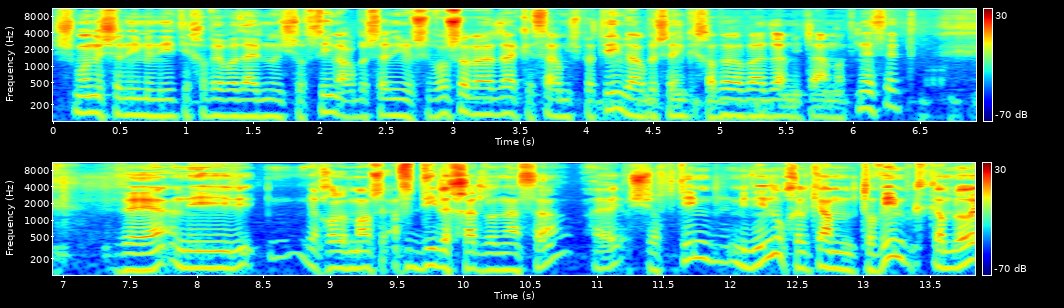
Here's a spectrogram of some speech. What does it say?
שמונה שנים אני הייתי חבר ועדה למינוי שופטים, ארבע שנים יושב ראש הוועדה כשר משפטים וארבע שנים כחבר הוועדה מטעם הכנסת. ואני יכול לומר שאף דיל אחד לא נעשה. שופטים מינינו, חלקם טובים, חלקם לא,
